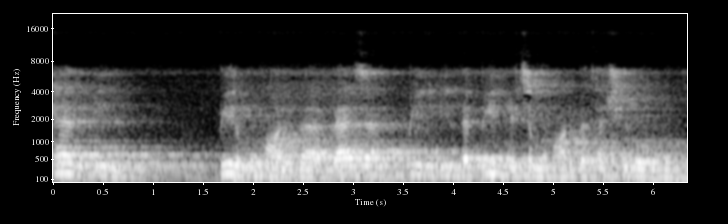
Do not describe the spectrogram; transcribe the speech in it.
hər il bir müharibə, bəzən bir ildə bir neçə müharibə təşkil olunub.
